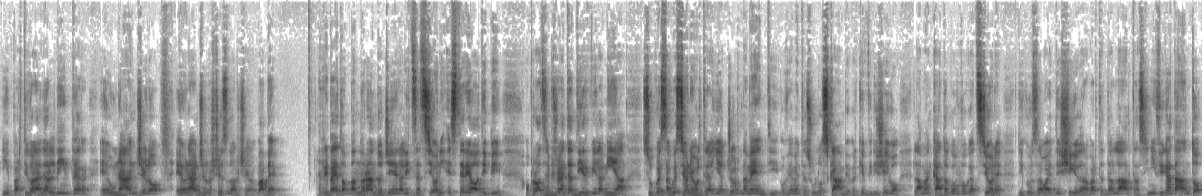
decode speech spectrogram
in particolare dall'Inter, è un angelo, è un angelo sceso dal cielo. Vabbè, Ripeto, abbandonando generalizzazioni e stereotipi, ho provato semplicemente a dirvi la mia su questa questione, oltre agli aggiornamenti, ovviamente sullo scambio, perché vi dicevo la mancata convocazione di Kusawa e De Sciglio da una parte e dall'altra significa tanto.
